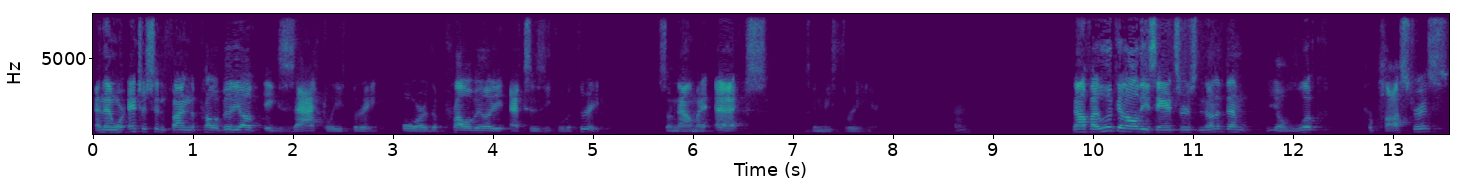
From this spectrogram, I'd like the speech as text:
And then we're interested in finding the probability of exactly three, or the probability x is equal to three. So now my x is going to be three here. Okay? Now, if I look at all these answers, none of them, you know, look preposterous,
